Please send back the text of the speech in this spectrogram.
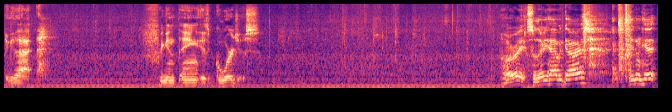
Look at that. Friggin' thing is gorgeous. Alright, so there you have it guys. Didn't hit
